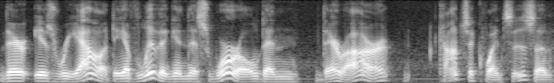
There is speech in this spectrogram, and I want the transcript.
There is reality of living in this world, and there are consequences of,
